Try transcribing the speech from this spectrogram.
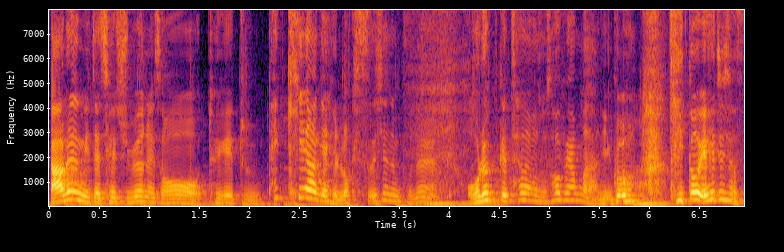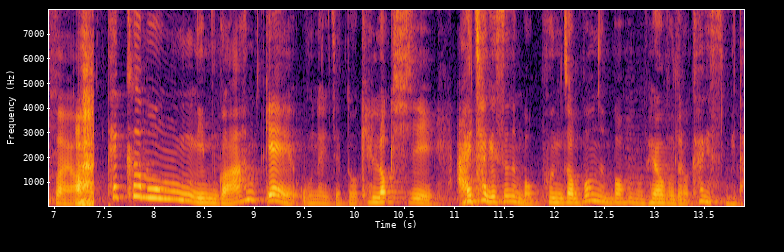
나름 이제 제 주변에서 되게 좀 테키하게 갤럭시 쓰시는 분을 어렵게 찾아가서 섭외한 건 아니고 기꺼이 해주셨어요. 테크몽님과 함께 오늘 이제 또 갤럭시 알차게 쓰는 법, 본점 뽑는 법 한번 배워보도록 하겠습니다.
